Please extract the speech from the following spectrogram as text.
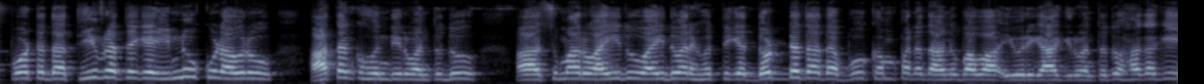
ಸ್ಫೋಟದ ತೀವ್ರತೆಗೆ ಇನ್ನೂ ಕೂಡ ಅವರು ಆತಂಕ ಹೊಂದಿರುವಂಥದ್ದು. ಸುಮಾರು ಐದು, ಐದೂವರೆ ಹೊತ್ತಿಗೆ ದೊಡ್ಡದಾದ ಭೂಕಂಪನದ ಅನುಭವ ಇವರಿಗೆ ಆಗಿರುವಂಥದ್ದು. ಹಾಗಾಗಿ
